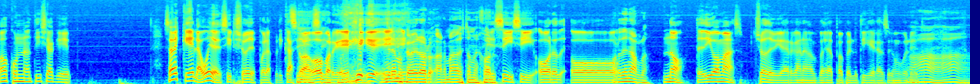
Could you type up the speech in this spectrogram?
vamos con una noticia que. ¿Sabes qué? La voy a decir yo y después la explicás Sí, toda vos sí, porque. porque tendríamos que haber armado esto mejor. Eh, sí, sí, orde- o- Ordenarlo. No, te digo más. Yo debía haber ganado pa- papel o tijera según por esto. Ah,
